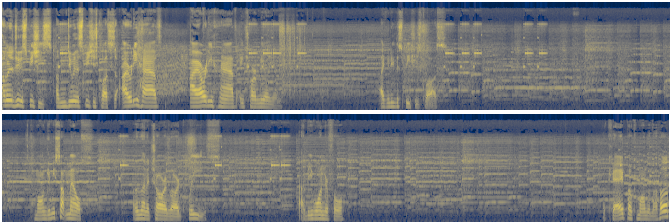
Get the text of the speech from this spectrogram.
I'm gonna do the species. I'm doing the species class. So I already have, I already have a Charmeleon. I can do the species clause. Come on, give me something else other than a Charizard, please. That'd be wonderful. Okay, Pokemon's on the hook.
